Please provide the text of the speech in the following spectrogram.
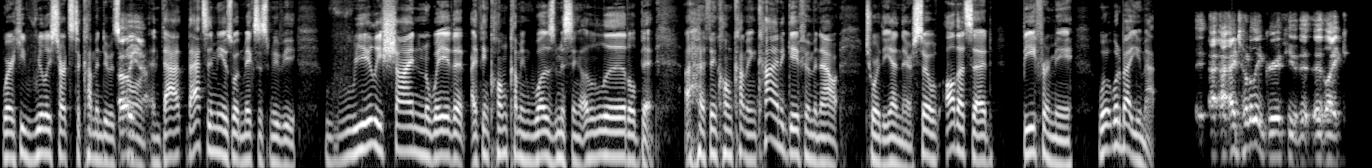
where he really starts to come into his Oh, own, yeah. and that that to me is what makes this movie really shine in a way that I think Homecoming was missing a little bit. Uh, I think Homecoming kind of gave him an out toward the end there. So all that said, B for me. What, what about you, Matt? I, I totally agree with you that, that like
